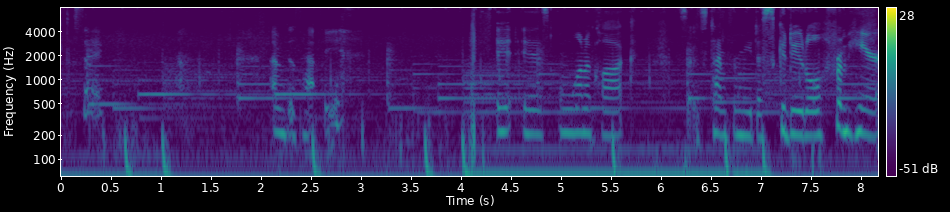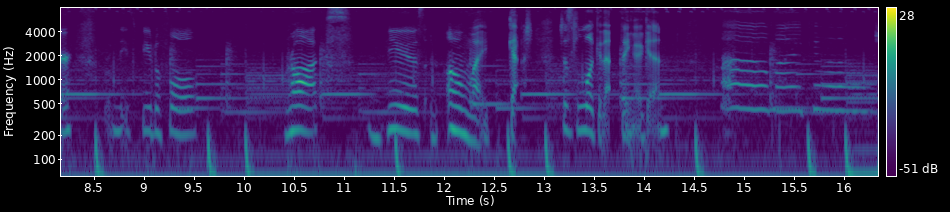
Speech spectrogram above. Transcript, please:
what to say. I'm just happy. It is one o'clock, so it's time for me to skedoodle from here, from these beautiful rocks, views, and oh my gosh, just look at that thing again. Oh my gosh.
